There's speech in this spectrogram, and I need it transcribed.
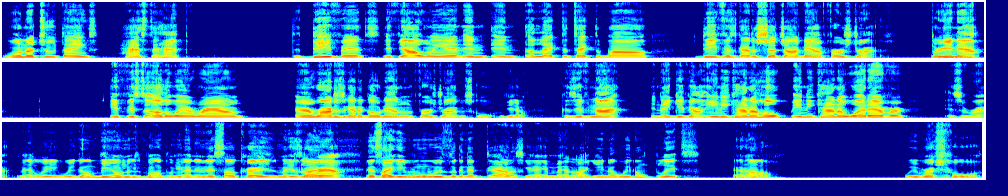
one or two things has to happen. The defense, if y'all win and, and elect to take the ball, defense got to shut y'all down first drive. 3 and mm-hmm. out. If it's the other way around, Aaron Rodgers got to go down on the first drive and score. Yeah. Because if not, and they give y'all any kind of hope, any kind of whatever, it's a wrap. Man, we we gonna be on this bumper, man, and it's so crazy, man. It's a like, wrap. It's like even when we was looking at the Dallas game, man. Like you know, we don't blitz at all. We rush four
